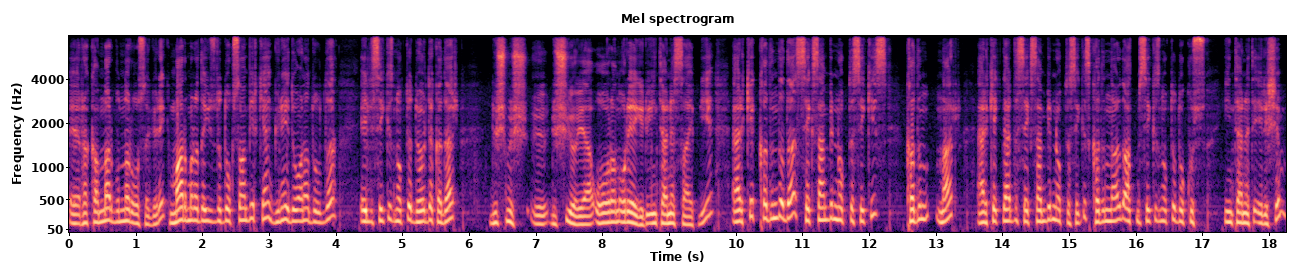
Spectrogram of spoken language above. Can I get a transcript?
e, rakamlar bunlar olsa gerek. Marmara'da %91 iken Güneydoğu Anadolu'da 58.4'e kadar düşmüş e, düşüyor ya o oran oraya geliyor internet sahipliği. Erkek kadında da 81.8 kadınlar erkeklerde 81.8 kadınlarda 68.9 internete erişim.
